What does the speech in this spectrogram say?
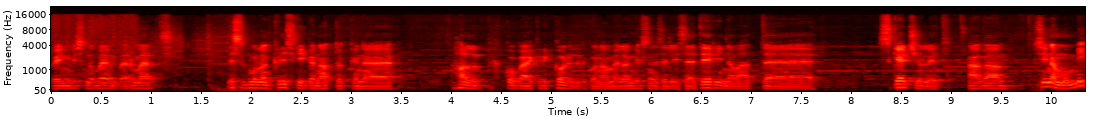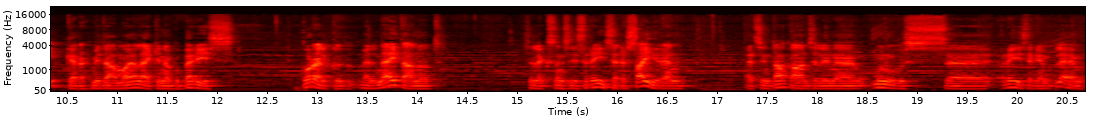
või mis november, märts. lihtsalt mul on Kriskiga natukene halb kogu aeg rekordida, kuna meil on üsna sellised erinevad äh, schedule'id, aga siin on mu mikker, mida ma ei olegi nagu päris korralikult veel näidanud. selleks on siis Razer Siren, et siin taga on selline mõnus äh, Razeri embleem.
